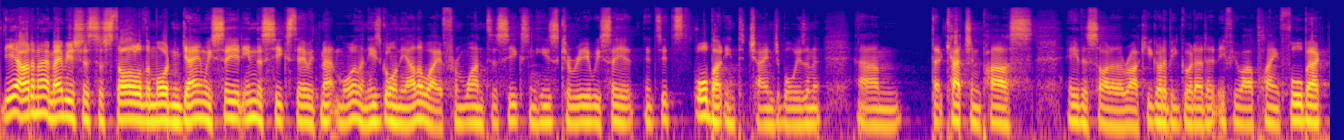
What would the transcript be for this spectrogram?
yeah, I don't know. Maybe it's just a style of the modern game. We see it in the six there with Matt Moylan. He's gone the other way from one to six in his career. We see it. It's, it's all but interchangeable, isn't it? Um, that catch and pass either side of the ruck. You've got to be good at it if you are playing fullback.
